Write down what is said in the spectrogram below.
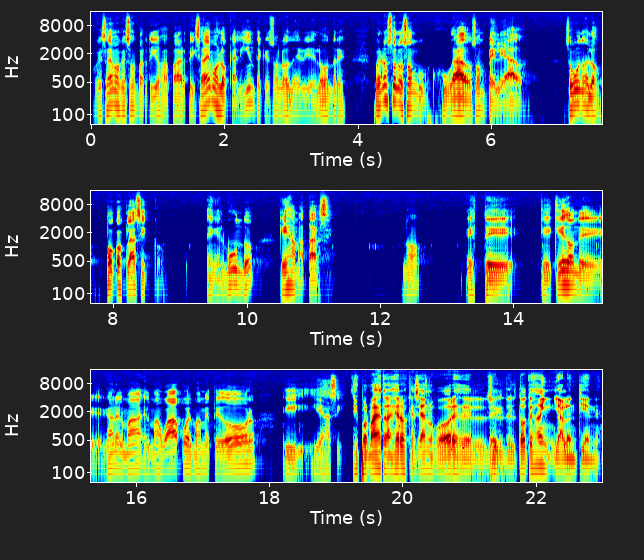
porque sabemos que son partidos aparte y sabemos lo caliente que son los derbis de Londres, pues no solo son jugados, son peleados. Son uno de los pocos clásicos en el mundo, que es a matarse, ¿no? Este, que, que es donde gana el más, el más guapo, el más metedor, y, y es así. Y por más extranjeros que sean los jugadores del, del, Sí. del Tottenham, ya lo entienden.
